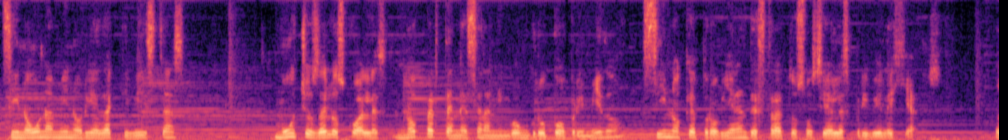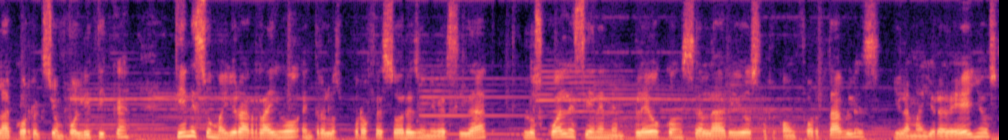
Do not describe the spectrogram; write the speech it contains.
sino una minoría de activistas, muchos de los cuales no pertenecen a ningún grupo oprimido, sino que provienen de estratos sociales privilegiados. La corrección política tiene su mayor arraigo entre los profesores de universidad los cuales tienen empleo con salarios confortables y la mayoría de ellos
